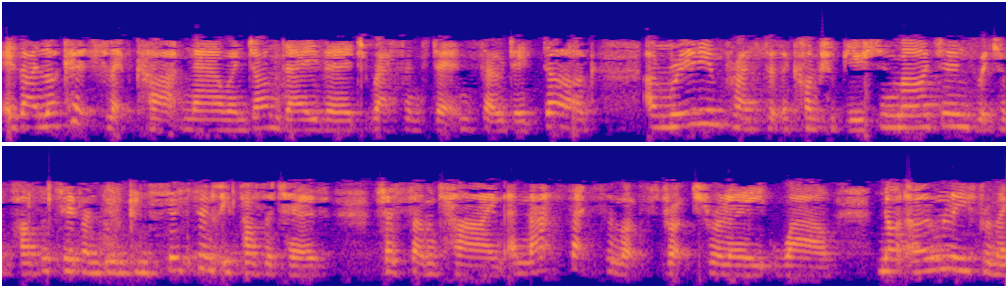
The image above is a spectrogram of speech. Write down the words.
As I look at Flipkart now, and John David referenced it and so did Doug, I'm really impressed at the contribution margins, which are positive and been consistently positive for some time, and that sets them up structurally well, not only from a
